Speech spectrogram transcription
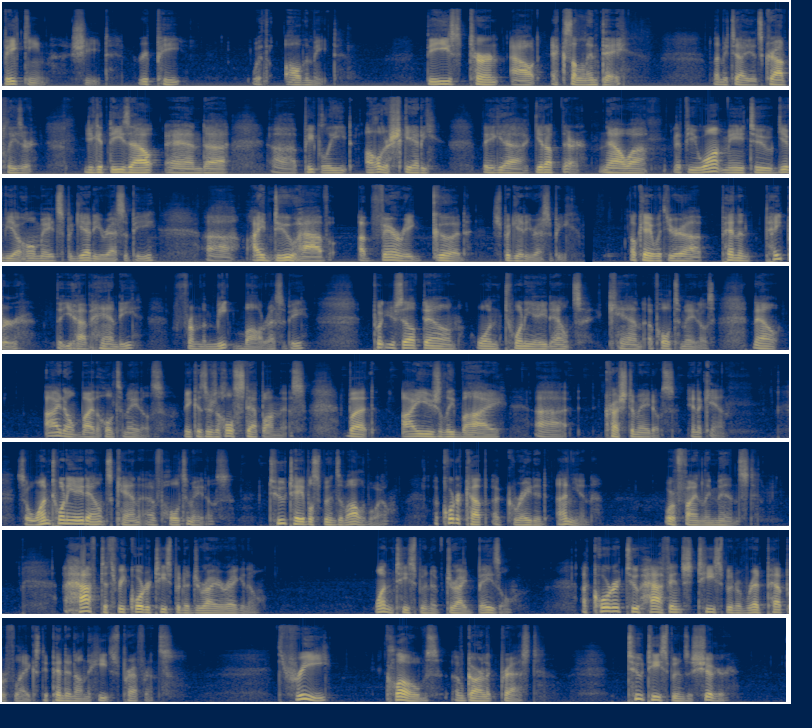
baking sheet. Repeat with all the meat. These turn out excelente. Let me tell you, it's crowd pleaser. You get these out, and uh, uh, people eat all their spaghetti. They uh, get up there. Now, uh, if you want me to give you a homemade spaghetti recipe, uh, I do have a very good spaghetti recipe. Okay, with your uh, pen and paper that you have handy from the meatball recipe, put yourself down one 28 ounce can of whole tomatoes. Now, I don't buy the whole tomatoes because there's a whole step on this, but I usually buy uh, crushed tomatoes in a can. So, one 28 ounce can of whole tomatoes, two tablespoons of olive oil, a quarter cup of grated onion or finely minced, a half to three quarter teaspoon of dry oregano, one teaspoon of dried basil, a quarter to half inch teaspoon of red pepper flakes, depending on the heat's preference, three cloves of garlic pressed, two teaspoons of sugar,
